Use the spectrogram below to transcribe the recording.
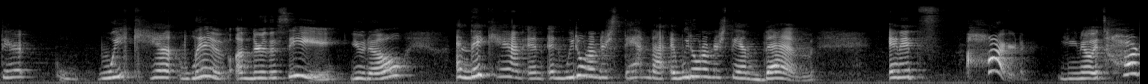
they're we can't live under the sea, you know? And they can, and, and we don't understand that, and we don't understand them. And it's hard, you know, it's hard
